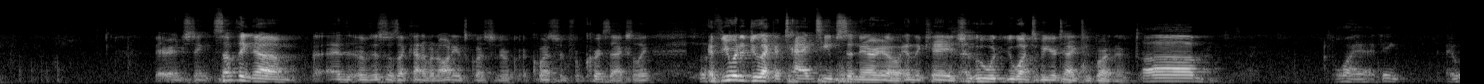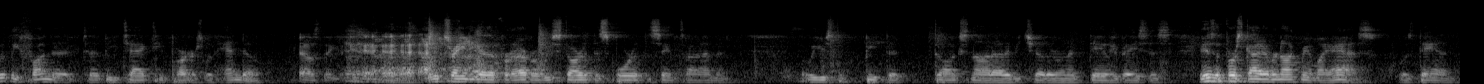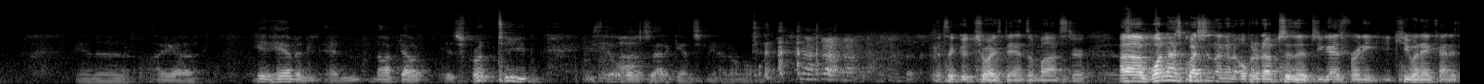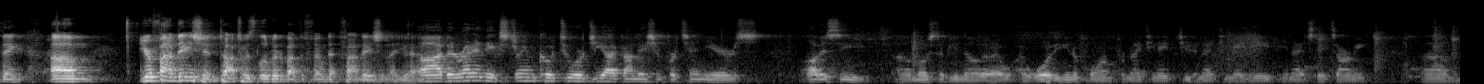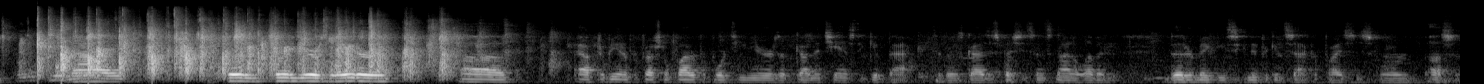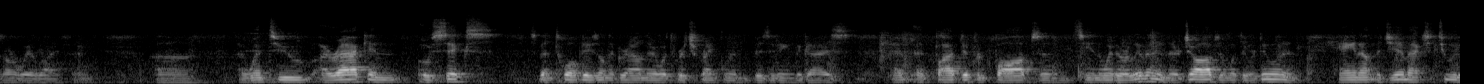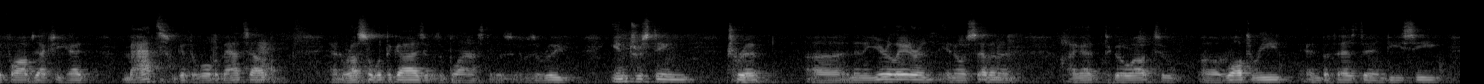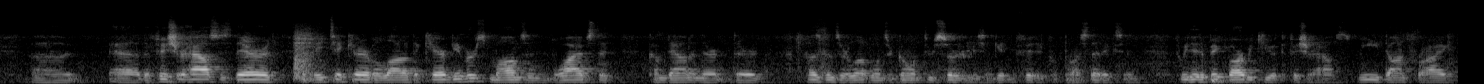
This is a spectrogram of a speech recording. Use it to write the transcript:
Very interesting. Something, um, this was like kind of an audience question or a question from Chris actually. If you were to do like a tag team scenario in the cage, who would you want to be your tag team partner? Um, boy, I think it would be fun to, to be tag team partners with Hendo. I was thinking. Uh, we trained together forever. We started the sport at the same time, and we used to beat the dog snot out of each other on a daily basis. He was the first guy to ever knock me on my ass. Was Dan, and uh, I uh, hit him and, and knocked out his front teeth. He still holds that against me. I don't know why. That's a good choice. Dan's a monster. Uh, one last question. I'm going to open it up to the to you guys for any Q and A kind of thing. Um, your foundation. Talk to us a little bit about the founda- foundation that you have. Uh, I've been running the Xtreme Couture GI Foundation for 10 years. Obviously, uh, most of you know that I, I wore the uniform from 1982 to 1988, the United States Army. Um, now, 30, 30 years later, uh, after being a professional fighter for 14 years, I've gotten a chance to give back to those guys, especially since 9/11, that are making significant sacrifices for us and our way of life. And uh, I went to Iraq in 06, spent 12 days on the ground there with Rich Franklin, visiting the guys at, at five different fobs and seeing the way they were living and their jobs and what they were doing and hanging out in the gym. Actually, two of the fobs actually had mats. We got to roll the mats out and wrestle with the guys. It was a blast. It was it was a really interesting trip. Uh, and then a year later in, in 07, and I got to go out to uh, Walter Reed and Bethesda in D.C. Uh, uh, the Fisher House is there. They take care of a lot of the caregivers, moms and wives that come down and their, their husbands or loved ones are going through surgeries and getting fitted for prosthetics. And so we did a big barbecue at the Fisher House. Me, Don Frye,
